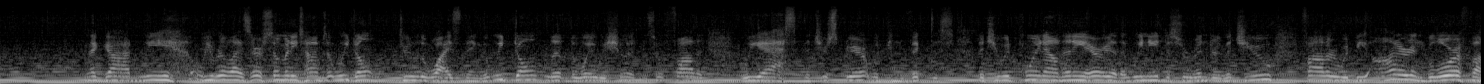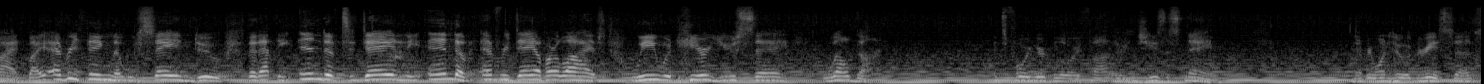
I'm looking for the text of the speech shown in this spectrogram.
That God, we, we realize there are so many times that we don't do the wise thing, that we don't live the way we should. And so, Father, we ask that your Spirit would convict us, that you would point out any area that we need to surrender, that you, Father, would be honored and glorified by everything that we say and do, that at the end of today and the end of every day of our lives, we would hear you say, Well done. It's for your glory, Father, in Jesus' name. And everyone who agrees says,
